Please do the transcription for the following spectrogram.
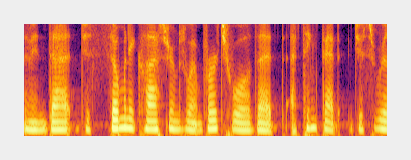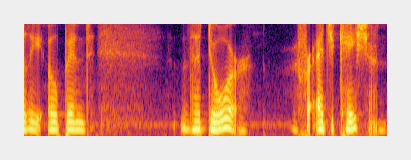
I mean, that just so many classrooms went virtual that I think that just really opened the door for education,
